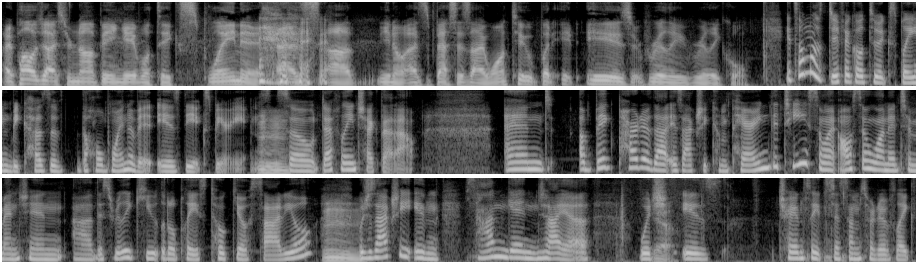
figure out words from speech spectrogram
I apologize for not being able to explain it as uh, you know as best as I want to, but it is really really cool. It's almost difficult to explain because of the whole point of it is the experience. So definitely check that out. And a big part of that is actually comparing the tea. So I also wanted to mention uh, this really cute little place, Tokyo Saryo, which is actually in Sangenjaya, which Yeah. is translates to some sort of like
